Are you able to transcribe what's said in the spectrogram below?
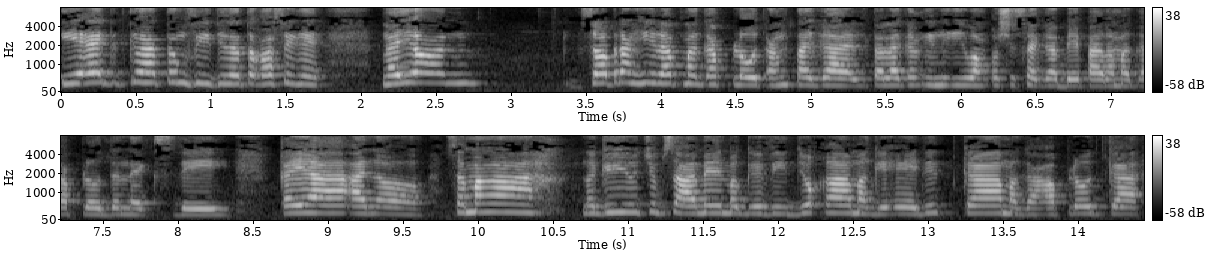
I-edit ko na tong video na to kasi ngayon, sobrang hirap mag-upload, ang tagal. Talagang iniiwan ko siya sa gabi para mag-upload the next day. Kaya ano, sa mga nag-YouTube sa amin, mag-video ka, mag-edit ka, mag-upload ka,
